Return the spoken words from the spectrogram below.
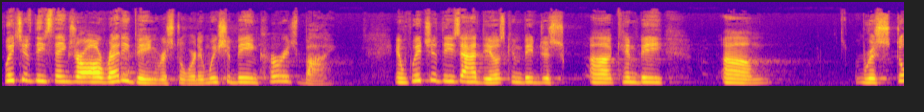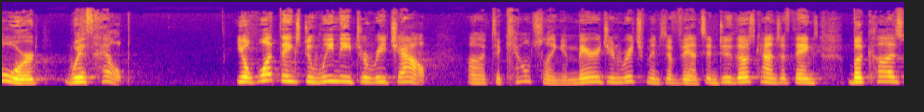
Which of these things are already being restored and we should be encouraged by? And which of these ideals can be, uh, can be um, restored with help? You know, what things do we need to reach out uh, to counseling and marriage enrichment events and do those kinds of things because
